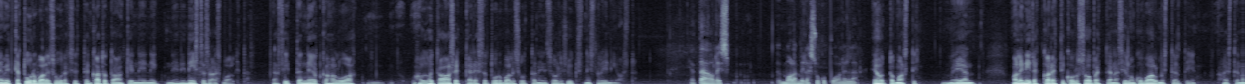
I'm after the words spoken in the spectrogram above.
ne, mitkä turvallisuudeksi sitten katsotaankin, niin, niin, niin, niin niistä saisi valita. Ja sitten ne, jotka haluaa hoitaa asekädessä turvallisuutta, niin se olisi yksi niistä linjoista. Ja tämä olisi molemmille sukupuolille? Ehdottomasti. Meidän, mä olin itse kadettikoulussa opettajana silloin, kun valmisteltiin naisten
